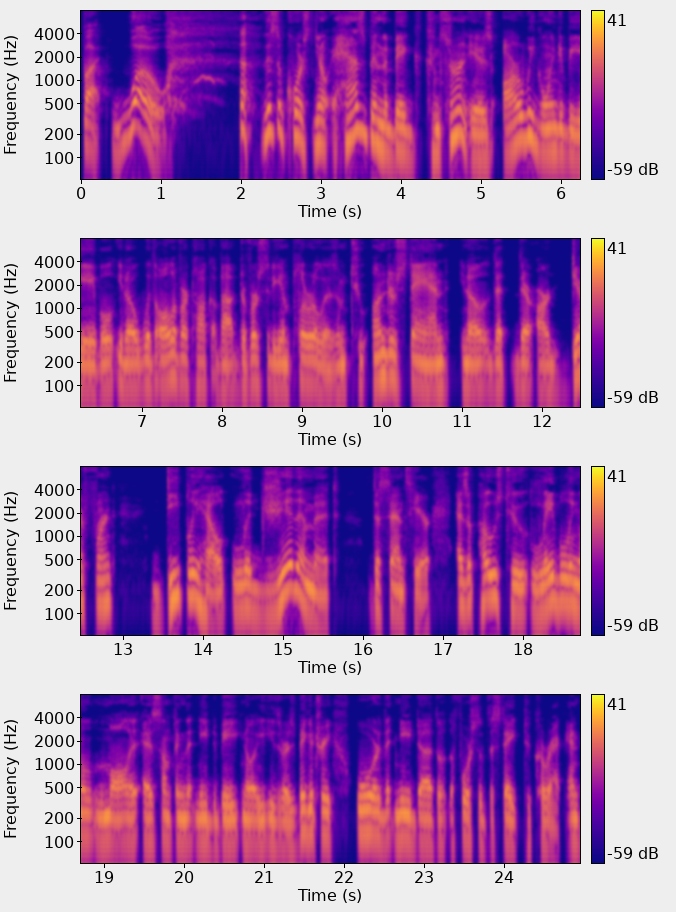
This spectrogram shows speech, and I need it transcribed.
but whoa. this, of course, you know, has been the big concern is are we going to be able, you know, with all of our talk about diversity and pluralism to understand, you know, that there are different, deeply held, legitimate dissents here, as opposed to labeling them all as something that need to be, you know, either as bigotry or that need uh, the, the force of the state to correct. And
